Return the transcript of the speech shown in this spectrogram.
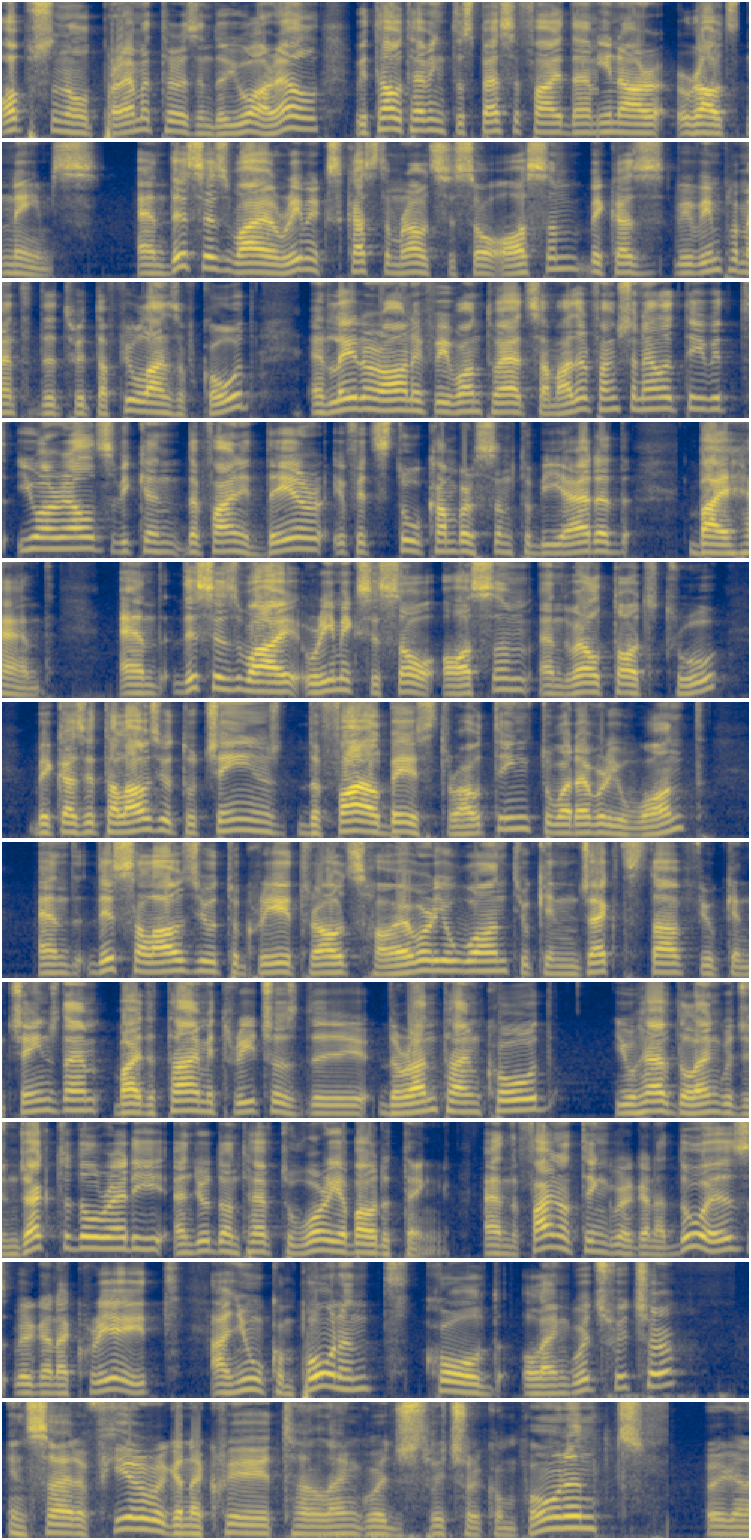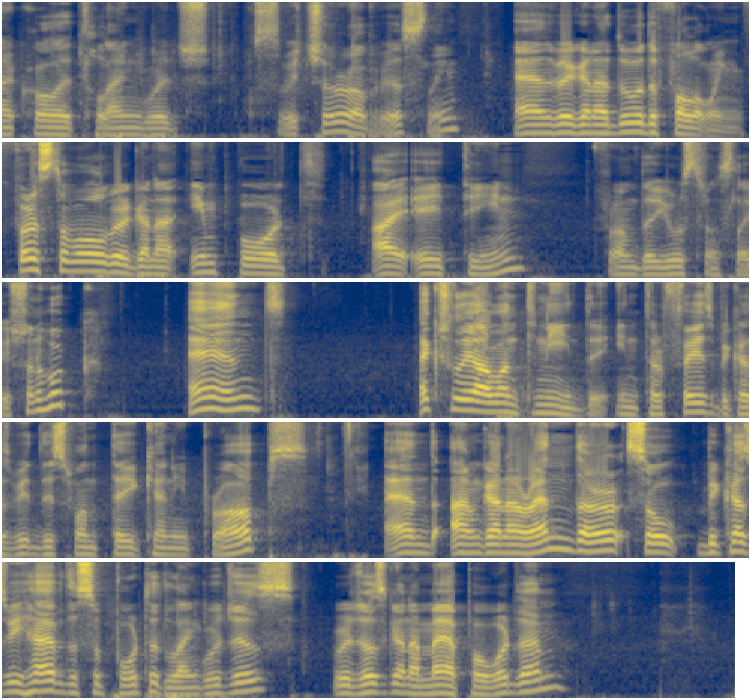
optional parameters in the URL without having to specify them in our route names. And this is why Remix custom routes is so awesome because we've implemented it with a few lines of code and later on if we want to add some other functionality with URLs we can define it there if it's too cumbersome to be added by hand. And this is why Remix is so awesome and well thought through because it allows you to change the file based routing to whatever you want. And this allows you to create routes however you want. You can inject stuff you can change them. By the time it reaches the the runtime code you have the language injected already and you don't have to worry about a thing and the final thing we're gonna do is we're gonna create a new component called language switcher inside of here we're gonna create a language switcher component we're gonna call it language switcher obviously and we're gonna do the following. First of all, we're gonna import i18 from the use translation hook. And actually I won't need the interface because we, this won't take any props. And I'm gonna render, so because we have the supported languages, we're just gonna map over them.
